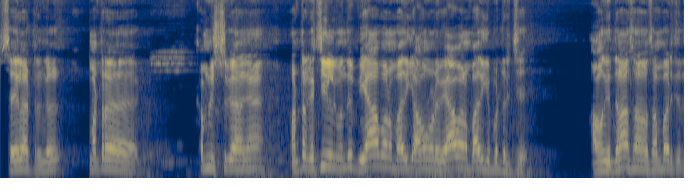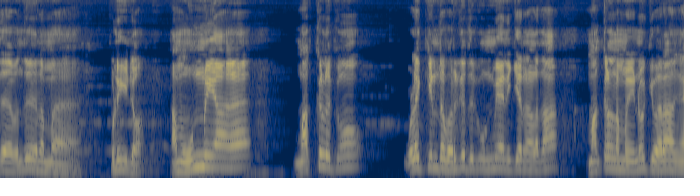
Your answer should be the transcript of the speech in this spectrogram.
செயலாற்றுங்கள். மற்ற கம்யூனிஸ்டுக்காரங்க மற்ற கட்சிகளுக்கு வந்து வியாபாரம் பாதிக்க அவங்களோட வியாபாரம் பாதிக்கப்பட்டுருச்சு. அவங்க இதெல்லாம் சம்பாதிச்சதை சம்பாரிச்சதை வந்து நம்ம பிடுங்கிட்டோம். நம்ம உண்மையாக மக்களுக்கும் உழைக்கின்ற வர்க்கத்துக்கு உண்மையாக நிற்கிறனால தான் மக்கள் நம்மை நோக்கி வராங்க.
